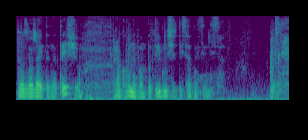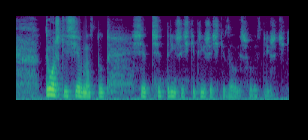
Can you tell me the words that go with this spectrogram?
то зважайте на те, що раковина вам потрібна 60 на 70. Трошки ще в нас тут ще, ще трішечки, трішечки залишилось, трішечки.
